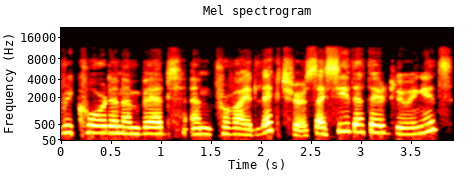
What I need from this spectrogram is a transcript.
record and embed and provide lectures. I see that they're doing it,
